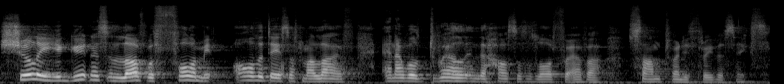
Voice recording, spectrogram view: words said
Surely your goodness and love will follow me all the days of my life, and I will dwell in the house of the Lord forever. Psalm 23, verse 6.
